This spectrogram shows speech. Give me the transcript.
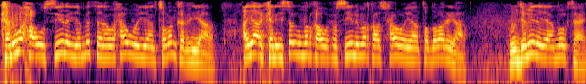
kani waxa uu siinaya maalan waxaa weeyaan tobanka riyaal. Ayaa kani isagu markaa wuxuu siini markaas waxaa weeyaan toddoba riyaal. Wuu jabinayaa moogtahay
